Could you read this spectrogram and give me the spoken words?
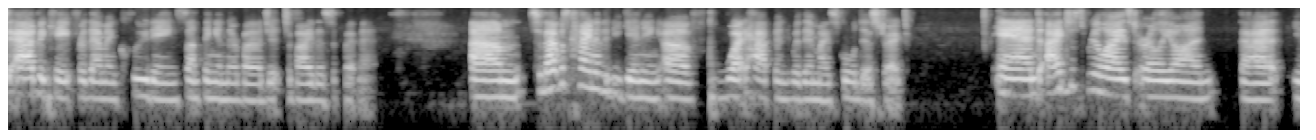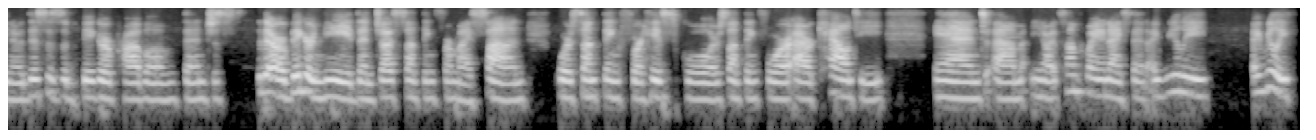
to advocate for them, including something in their budget to buy this equipment. Um, so that was kind of the beginning of what happened within my school district. And I just realized early on that you know this is a bigger problem than just or a bigger need than just something for my son or something for his school or something for our county. And um, you know at some point i said i really i really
